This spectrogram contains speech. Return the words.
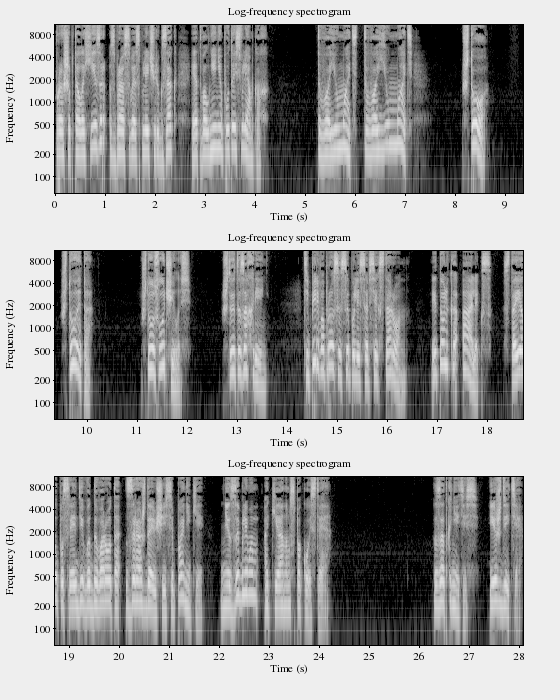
прошептала Хизер, сбрасывая с плеч рюкзак и от волнения путаясь в лямках. «Твою мать! Твою мать!» «Что? Что это?» Что случилось? Что это за хрень? Теперь вопросы сыпались со всех сторон. И только Алекс стоял посреди водоворота зарождающейся паники незыблемым океаном спокойствия. «Заткнитесь и ждите».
